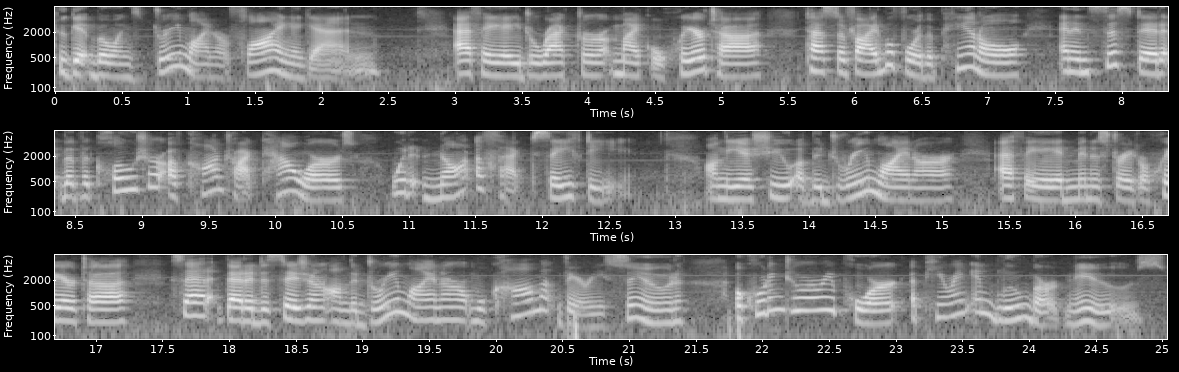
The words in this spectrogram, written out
to get Boeing's Dreamliner flying again. FAA Director Michael Huerta testified before the panel and insisted that the closure of contract towers would not affect safety. On the issue of the Dreamliner, FAA Administrator Huerta said that a decision on the Dreamliner will come very soon, according to a report appearing in Bloomberg News.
